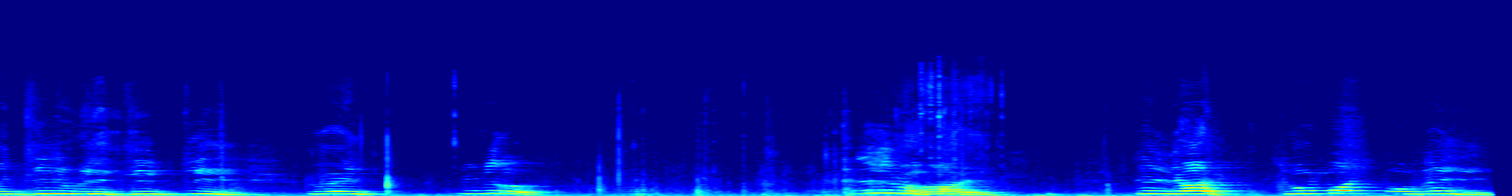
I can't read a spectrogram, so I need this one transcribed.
continue to keep when, you know, it's hard. There's not too much already.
